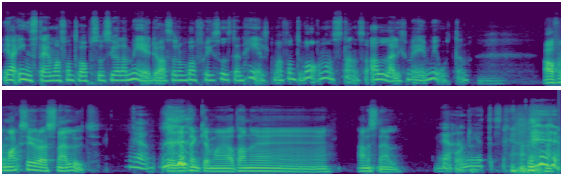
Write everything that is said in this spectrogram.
ja, Instagram. Man får inte vara på sociala medier. Alltså, de bara fryser ut en helt. Man får inte vara någonstans och alla liksom är emot en. Ja, för Max ser ju rätt snäll ut. Ja, Så jag kan tänka mig att han är, han är snäll. ja han är jättesnäll.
